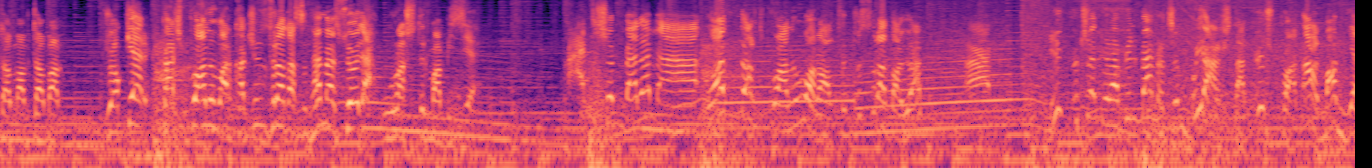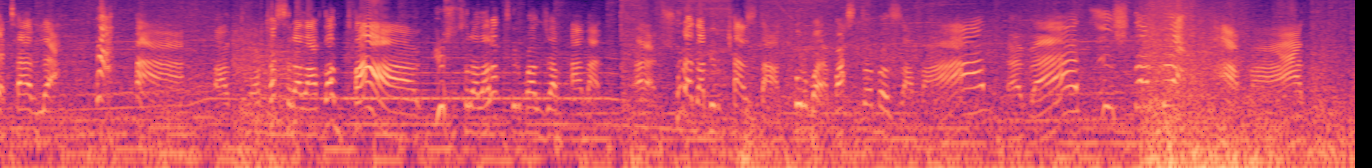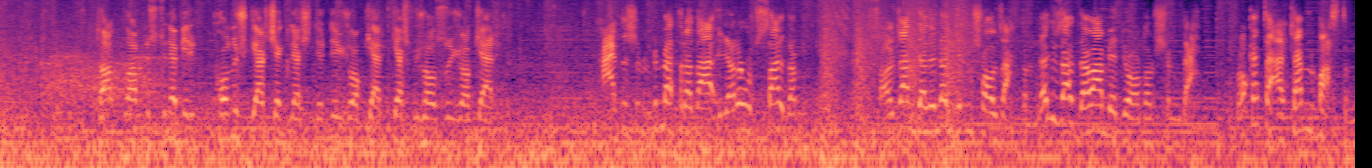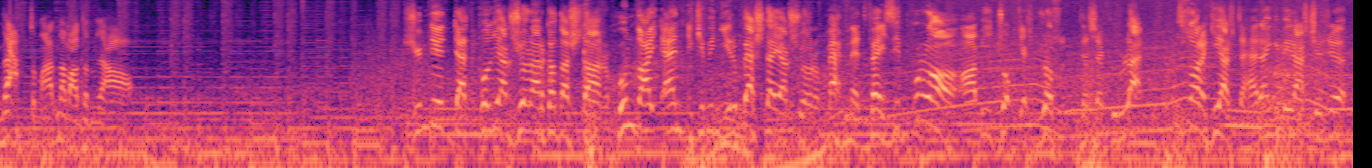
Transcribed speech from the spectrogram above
Tamam tamam. Joker kaç puanı var? Kaçıncı sıradasın? Hemen söyle. Uğraştırma bizi. Kardeşim benim e, 14 puanım var 6. sıradayım. E, ilk 3'e girebilmem için bu yarıştan 3 puan almam yeterli. Orta sıralardan ta üst sıralara tırmanacağım hemen. Evet şurada bir kez daha turboya bastığımız zaman evet işte bu. Evet. Tankların üstüne bir konuş gerçekleştirdi Joker. Geçmiş olsun Joker. Kardeşim bir metre daha ileri uçsaydım solucan deliğine girmiş olacaktım. Ne güzel devam ediyordum şimdi. Rokete erken mi bastım ne yaptım anlamadım ya. Şimdi Deadpool yarışıyor arkadaşlar. Hyundai N2025 ile yarışıyor. Mehmet Feyzi Pro. Abi çok geçmiş olsun. Teşekkürler. Bir sonraki yarışta herhangi bir yarışçı...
